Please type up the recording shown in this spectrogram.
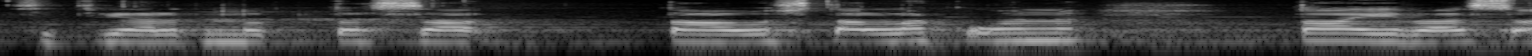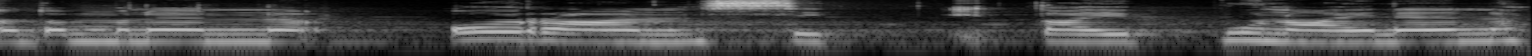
Sitten vielä tuossa taustalla, kun taivas on tuommoinen oranssi tai punainen,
